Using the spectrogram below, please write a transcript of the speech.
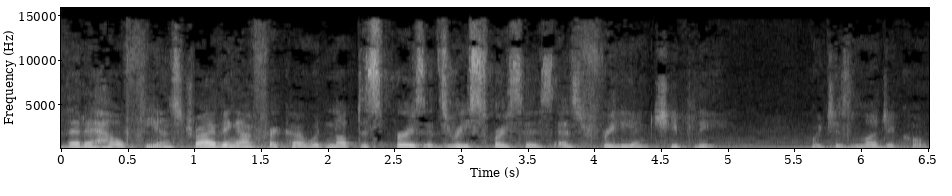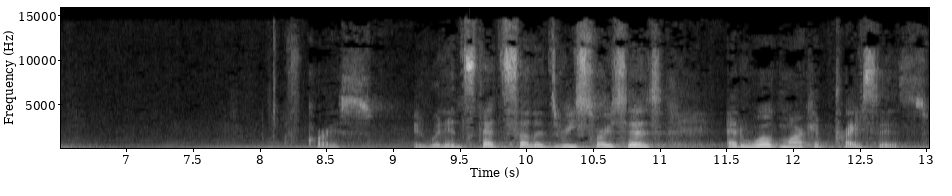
that a healthy and striving Africa would not disperse its resources as freely and cheaply, which is logical. Of course, it would instead sell its resources at world market prices,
